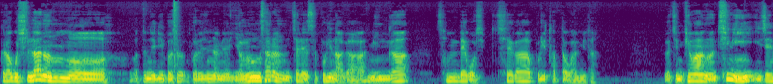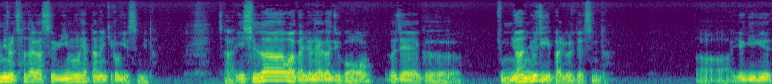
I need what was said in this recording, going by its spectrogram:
그러고 신라는 뭐 어떤 일이 벌어지냐면 영흥사라는 절에서 불이 나가 민가 350채가 불이 탔다고 합니다. 그 진평왕은 친히 이재민을 찾아가서 위문했다는 기록이 있습니다. 자, 이 신라와 관련해 가지고 어제 그 중요한 유직이 발굴됐습니다. 어, 여기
